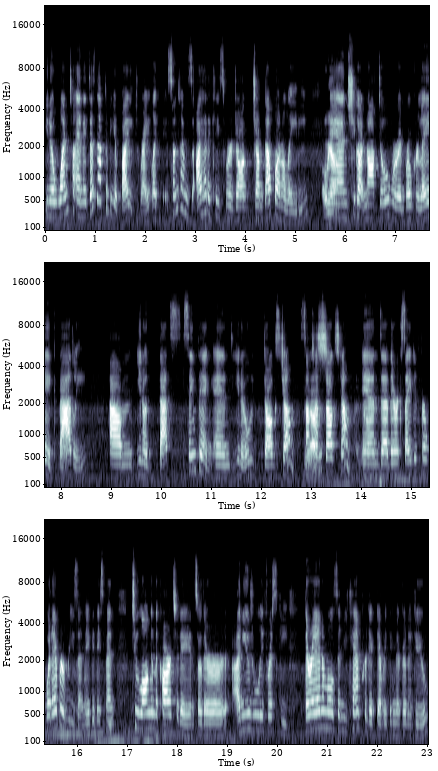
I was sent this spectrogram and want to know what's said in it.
You know, one time, and it doesn't have to be a bite, right? Like sometimes I had a case where a dog jumped up on a lady Oh yeah. and she got knocked over and broke her leg badly. Um, you know, that's same thing. And you know, dogs jump. Sometimes Yes. dogs jump, Yeah. and uh, they're excited for whatever reason. Maybe they spent too long in the car today, and so they're unusually frisky. They're animals, and you can't predict everything they're going to do.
